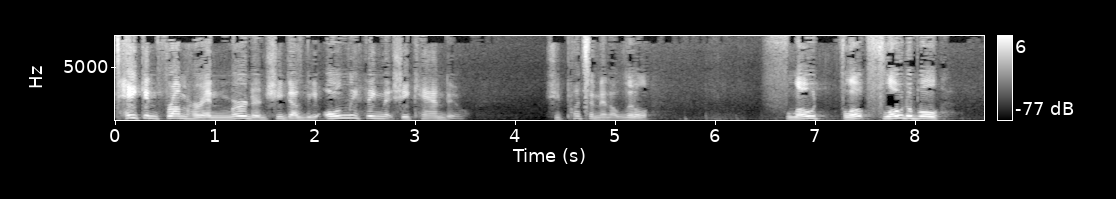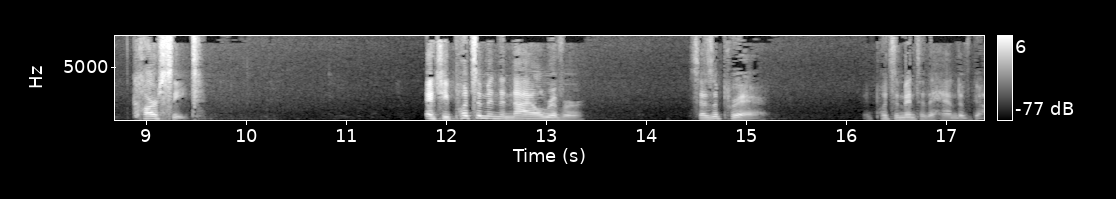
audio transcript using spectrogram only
taken from her and murdered, she does the only thing that she can do. She puts him in a little float, float, floatable car seat. And she puts him in the Nile River, says a prayer, and puts him into the hand of God.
